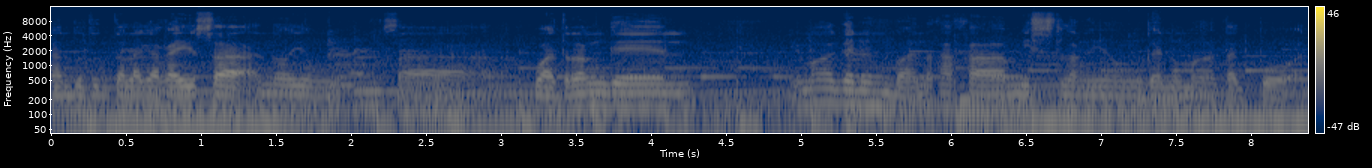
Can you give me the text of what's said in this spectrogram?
nandoon talaga kayo sa ano yung sa quadrangle. Yung mga ganun ba nakaka-miss lang yung ganung mga tagpo. At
